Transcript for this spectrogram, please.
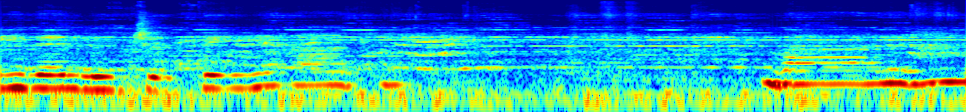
ಇದರಲ್ಲಿ ಜೊತೆಯಾಗಿ ಅಯ್ಯೋ.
